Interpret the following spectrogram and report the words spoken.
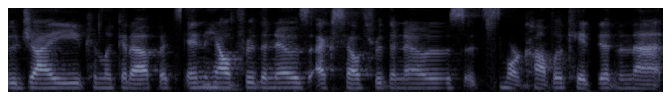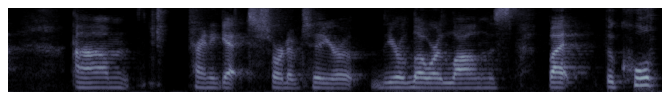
Ujjayi. You can look it up. It's inhale mm. through the nose, exhale through the nose. It's more complicated than that. Um, trying to get sort of to your your lower lungs but the cool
